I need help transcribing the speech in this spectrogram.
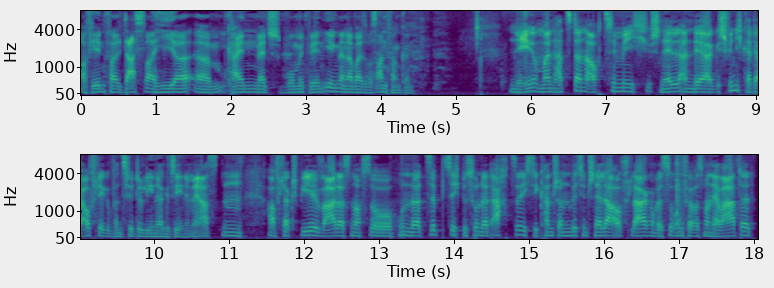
Auf jeden Fall, das war hier ähm, kein Match, womit wir in irgendeiner Weise was anfangen können. Nee, und man hat es dann auch ziemlich schnell an der Geschwindigkeit der Aufschläge von Svitolina gesehen. Im ersten Aufschlagspiel war das noch so 170 bis 180. Sie kann schon ein bisschen schneller aufschlagen, aber das ist so ungefähr, was man erwartet.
